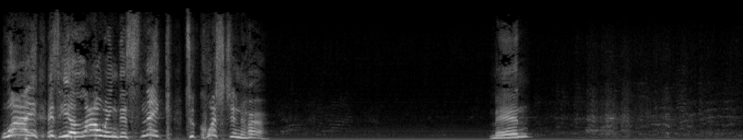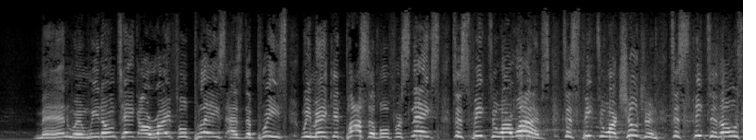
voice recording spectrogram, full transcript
Why is he allowing this snake to question her? Man, Man, when we don't take our rightful place as the priest, we make it possible for snakes to speak to our wives, to speak to our children, to speak to those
